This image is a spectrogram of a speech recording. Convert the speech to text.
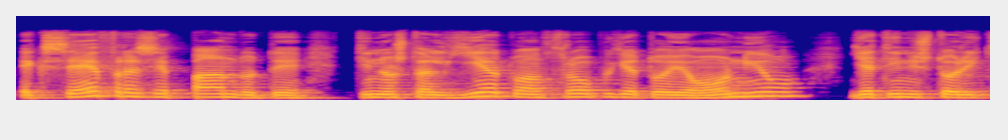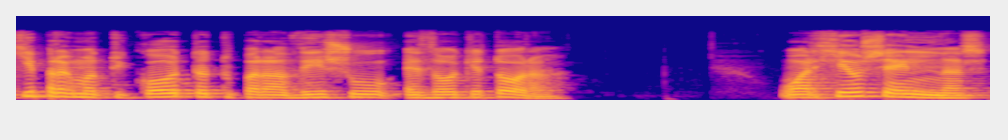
εξέφραζε πάντοτε την νοσταλγία του ανθρώπου για το αιώνιο, για την ιστορική πραγματικότητα του παραδείσου εδώ και τώρα. Ο αρχαίος Έλληνας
